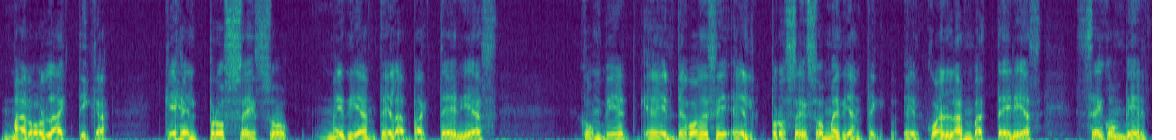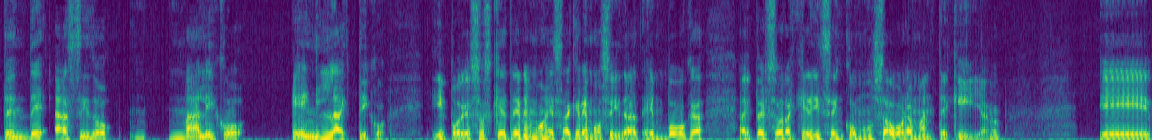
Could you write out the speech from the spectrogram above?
maloláctica, que es el proceso mediante las bacterias convierte, eh, debo decir, el proceso mediante el cual las bacterias se convierten de ácido málico en láctico y por eso es que tenemos esa cremosidad en boca. Hay personas que dicen como un sabor a mantequilla, ¿no? Eh,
